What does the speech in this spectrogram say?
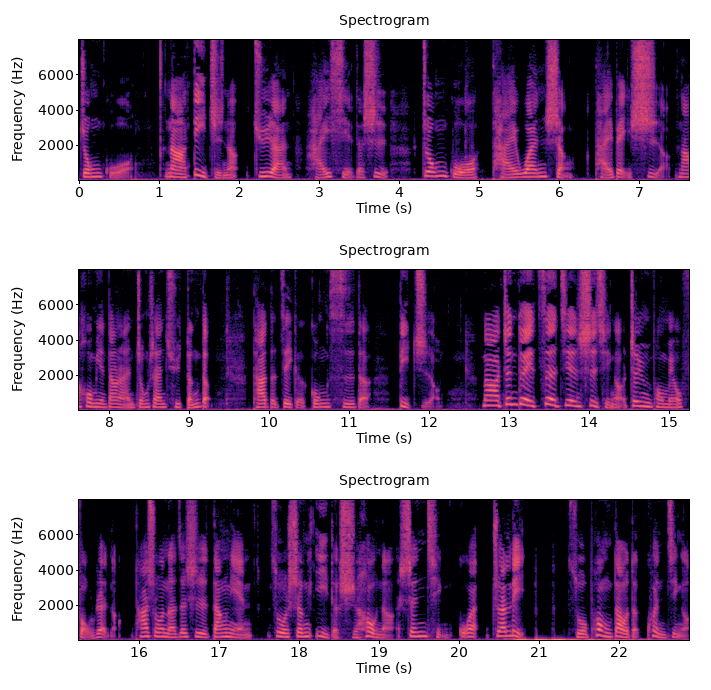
中国，那地址呢，居然还写的是中国台湾省台北市啊。那后面当然中山区等等，他的这个公司的地址哦。那针对这件事情哦，郑运鹏没有否认哦。他说呢，这是当年做生意的时候呢，申请专专利所碰到的困境哦。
